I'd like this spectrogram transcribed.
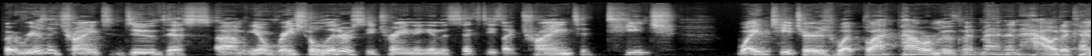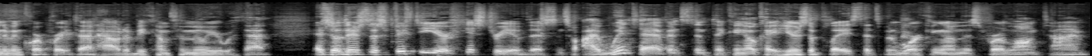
but really trying to do this, um, you know, racial literacy training in the 60s, like trying to teach white teachers what black power movement meant and how to kind of incorporate that, how to become familiar with that. And so there's this 50 year history of this. And so I went to Evanston thinking, okay, here's a place that's been working on this for a long time.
